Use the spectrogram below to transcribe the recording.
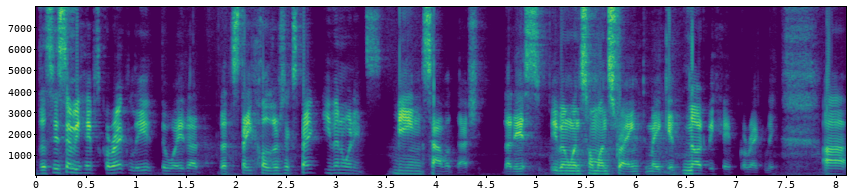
the system behaves correctly the way that, that stakeholders expect, even when it's being sabotaged. That is, even when someone's trying to make it not behave correctly. Uh,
